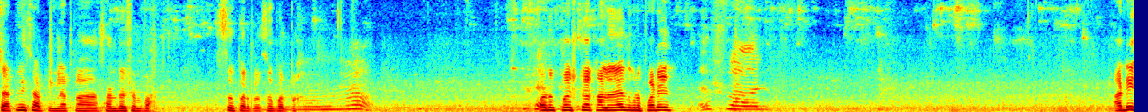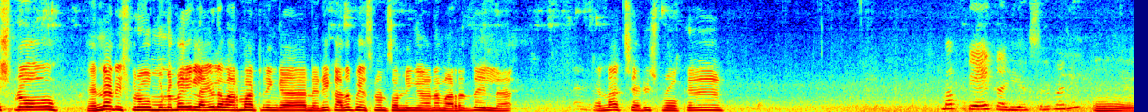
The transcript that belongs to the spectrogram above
சட்னி சாப்பிட்டீங்களாப்பா? சந்தோஷம்ப்பா. சூப்பர்ப்பா சூப்பர்ப்பா. படு ஃபர்ஸ்டா காலையில் இருந்து கூட படு. அடிஷ் ப்ரோ என்ன அடிஷ் ப்ரோ முன்ன மாதிரி லைவ்ல வரமாட்டுறீங்க. நிறைய கதை பேசணும்னு சொன்னீங்க ஆனால் வர்றதே இல்லை. என்னாச்சு அடிஷ் ப்ரோக்கு அம்மா பேய். கையேறு, கையேறு, கையேறு.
